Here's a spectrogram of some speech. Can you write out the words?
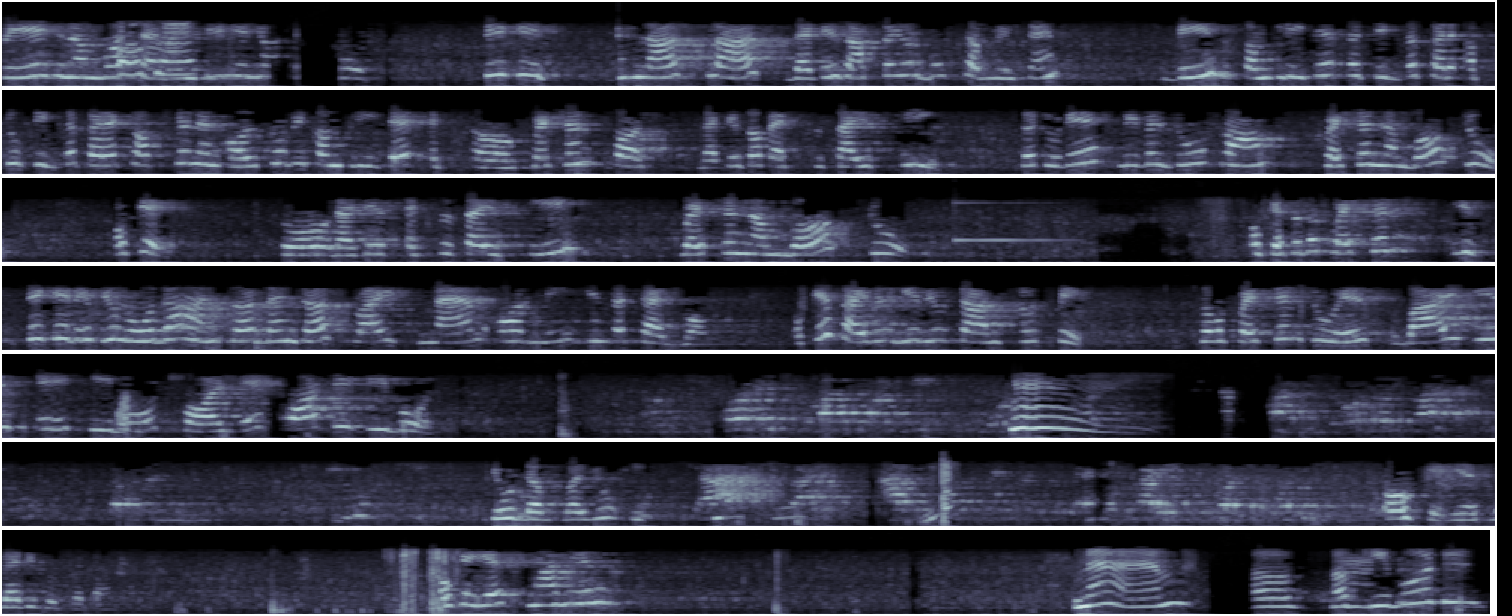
Page number Okay. 17 in your textbook. Take it. In last class, that is after your book submission, we completed the tick the correct up to tick the correct option and also we completed uh, question first that is of exercise E. So today we will do from question number 2. Okay. So that is exercise E, question number 2. Okay, so the question is, take it if you know the answer then just write ma'am or me in the chat box. Okay, so I will give you chance to speak. So question 2 is, why is a keyboard called a QWERTY keyboard? Hmm. Q W E. Okay, yes, very good, Beta. Okay, yes, Mahil. Ma'am, uh, a Hmm. keyboard is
